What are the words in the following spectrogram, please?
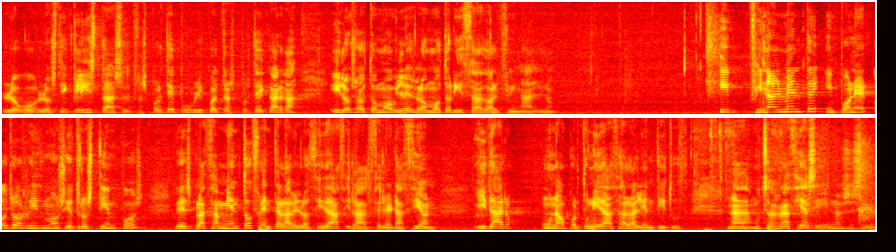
luego los ciclistas, el transporte público, el transporte de carga y los automóviles, lo motorizado al final. ¿no? y finalmente imponer otros ritmos y otros tiempos de desplazamiento frente a la velocidad y la aceleración y dar una oportunidad a la lentitud. Nada, muchas gracias y no sé si me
